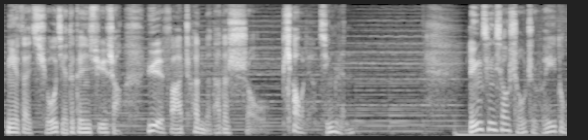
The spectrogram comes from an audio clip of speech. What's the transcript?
捏在球节的根须上，越发衬得他的手漂亮惊人。林清霄手指微动，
